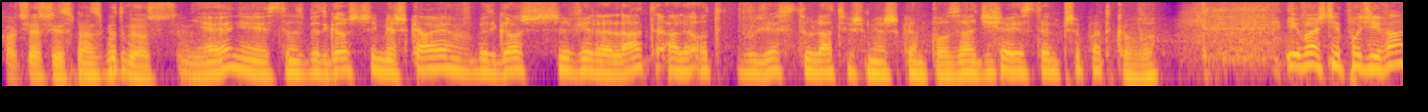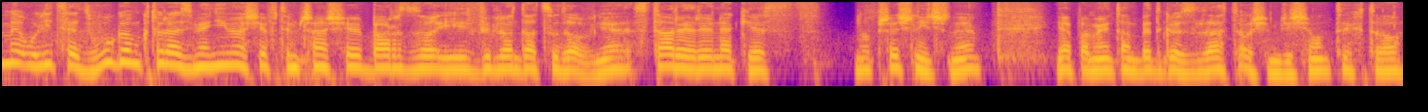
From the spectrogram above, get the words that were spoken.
Chociaż jest pan z Bydgoszczy. Nie, nie jestem z Bydgoszczy. Mieszkałem w Bydgoszczy wiele lat, ale od 20 lat już mieszkam poza. Dzisiaj jestem przypadkowo. I właśnie podziwiamy ulicę Długą, która zmieniła się w tym czasie bardzo i wygląda cudownie. Stary rynek jest no, prześliczny. Ja pamiętam Bydgoszcz z lat 80. to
